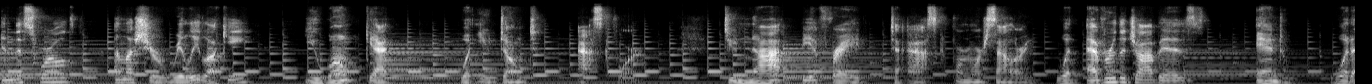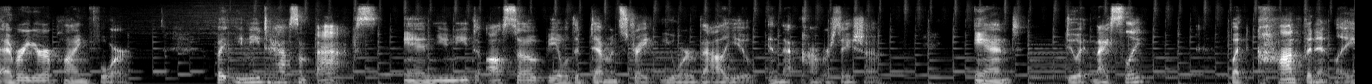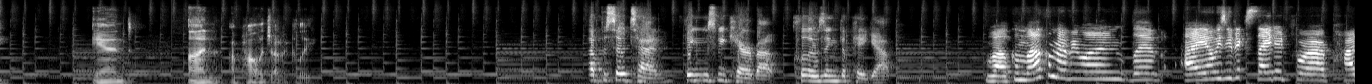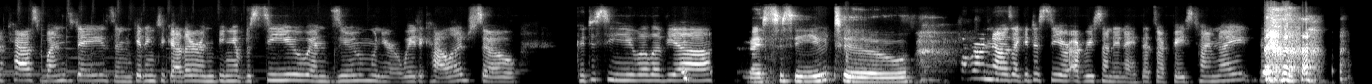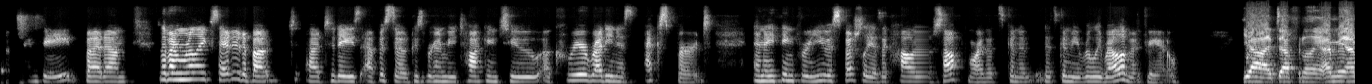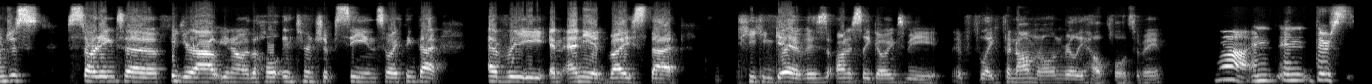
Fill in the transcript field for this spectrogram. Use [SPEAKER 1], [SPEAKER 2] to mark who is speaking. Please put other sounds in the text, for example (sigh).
[SPEAKER 1] in this world, unless you're really lucky, you won't get what you don't ask for. Do not be afraid to ask for more salary, whatever the job is and whatever you're applying for. But you need to have some facts and you need to also be able to demonstrate your value in that conversation. And do it nicely, but confidently and unapologetically.
[SPEAKER 2] Episode 10 Things We Care About Closing the Pay Gap.
[SPEAKER 3] Welcome, welcome, everyone. Liv, I always get excited for our podcast Wednesdays and getting together and being able to see you and Zoom when you're away to college. So good to see you, Olivia. (laughs)
[SPEAKER 2] Nice to see you too.
[SPEAKER 3] Everyone knows I get to see her every Sunday night. That's our FaceTime night. (laughs) date. But um, Liv, I'm really excited about uh, today's episode because we're going to be talking to a career readiness expert and i think for you especially as a college sophomore that's going to that's going to be really relevant for you
[SPEAKER 2] yeah definitely i mean i'm just starting to figure out you know the whole internship scene so i think that every and any advice that he can give is honestly going to be if like phenomenal and really helpful to me
[SPEAKER 3] yeah and and there's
